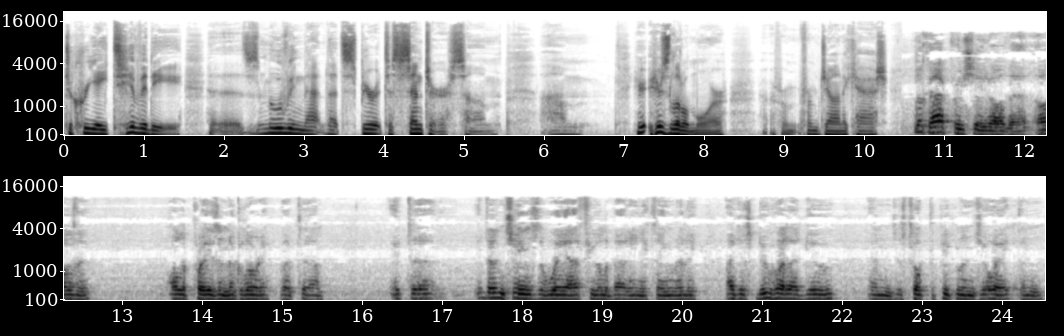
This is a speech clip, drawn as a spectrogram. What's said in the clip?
to creativity moving that, that spirit to center some. Um, here, here's a little more uh, from from Johnny Cash. Look, I appreciate all that, all the all the praise and the glory, but um, it uh, it doesn't change the way I feel about anything really. I just do what I do, and just hope the people enjoy it, and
